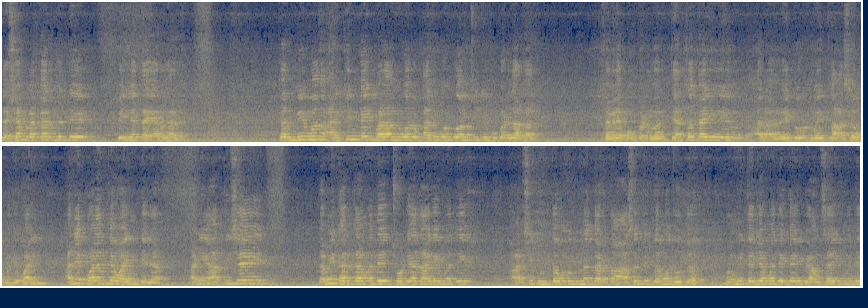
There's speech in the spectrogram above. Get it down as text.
तशा प्रकारचं ते पेय तयार झालं. तर मी मग आणखीन काही फळांवर काजूगोंडू आमची जी फुकट जातात सगळ्या कोकणवर त्याचं काही हे करून बघितलं असं म्हणजे वाईन. अनेक फळांच्या वाईन केल्या. आणि अतिशय कमी खर्चामध्ये छोट्या जागेमध्ये फारशी गुंतवणूक न करता असं ते जमत होतं. मग मी त्याच्यामध्ये काही व्यावसायिक म्हणजे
